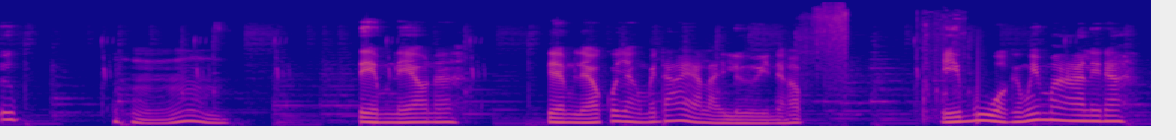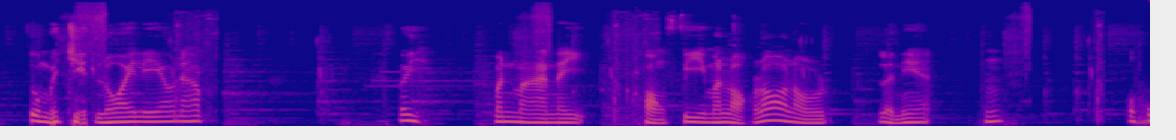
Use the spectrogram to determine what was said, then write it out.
อึ๊บอื้อหือเต็มแล้วนะ เต็มแล้วก็ยังไม่ได้อะไรเลยนะครับ A บวกยังไม่มาเลยนะสุ่มไปเจ็ดร้อยแล้วนะครับ เฮ้ย มันมาในของฟรีมาหลอกล่อเราเหรอเนี่ย โอ้โห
